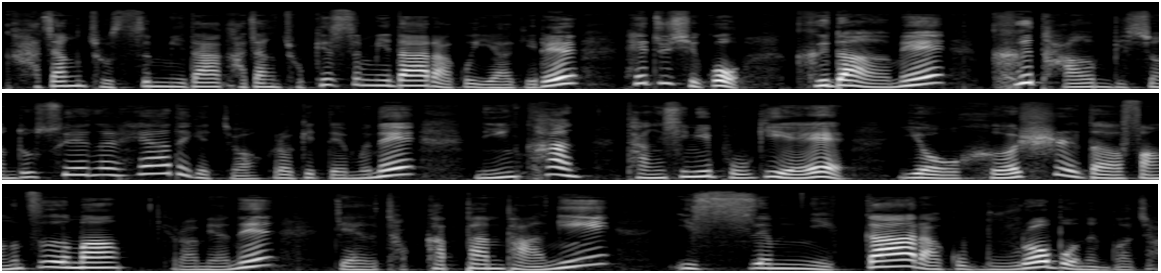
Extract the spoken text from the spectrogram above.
가장 좋습니다. 가장 좋겠습니다라고 이야기를 해 주시고 그다음에 그 다음 미션도 수행을 해야 되겠죠. 그렇기 때문에 您看 당신이 보기에 有合适的房子吗? 그러면은 이제 적합한 방이 있습니까? 라고 물어보는 거죠.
